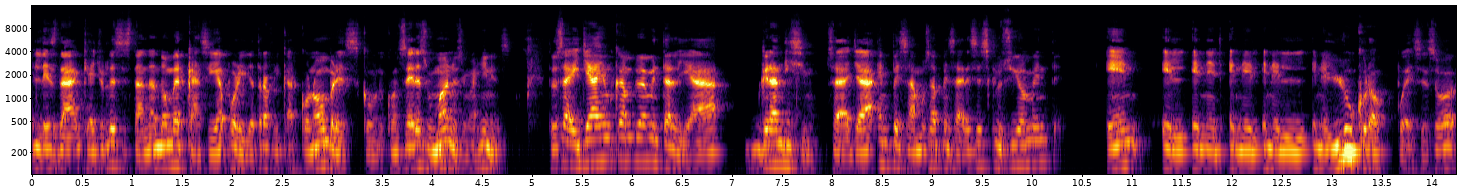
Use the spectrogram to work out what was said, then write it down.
les da, que ellos les están dando mercancía por ir a traficar con hombres, con, con seres humanos, imagínense. Entonces ahí ya hay un cambio de mentalidad grandísimo. O sea, ya empezamos a pensar es exclusivamente en el, en el, en el, en el, en el lucro, pues eso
